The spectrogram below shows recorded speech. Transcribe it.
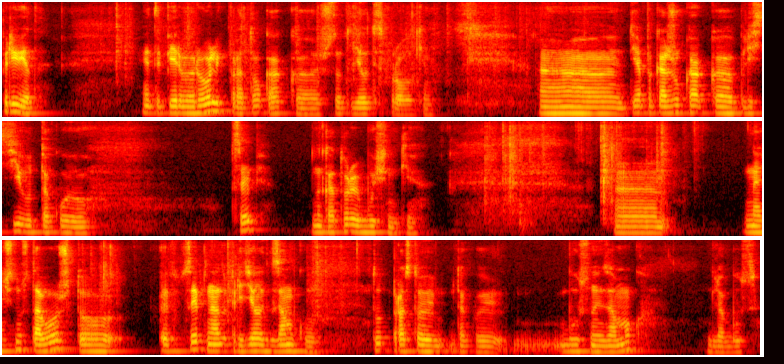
Привет! Это первый ролик про то, как э, что-то делать из проволоки. Э, я покажу, как э, плести вот такую цепь, на которой бусинки. Начну с того, что эту цепь надо приделать к замку. Тут простой такой бусный замок для бус.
